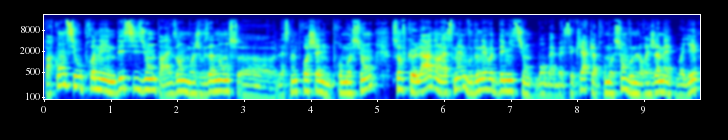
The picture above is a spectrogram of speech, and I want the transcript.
Par contre, si vous prenez une décision, par exemple, moi je vous annonce euh, la semaine prochaine une promotion, sauf que là, dans la semaine, vous donnez votre démission. Bon, ben, ben c'est clair que la promotion, vous ne l'aurez jamais, voyez.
